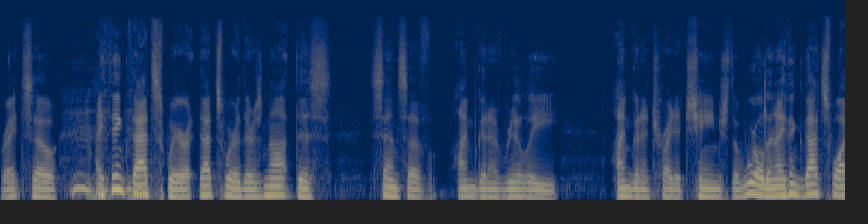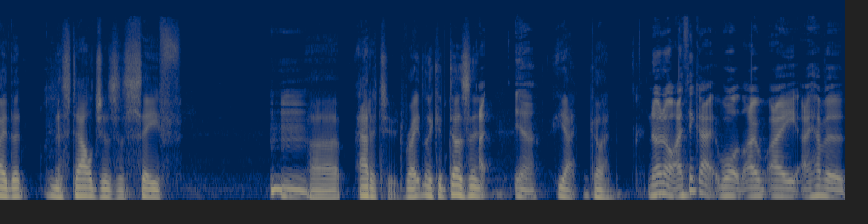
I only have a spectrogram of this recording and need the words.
right? So I Mhm. think Mhm. that's where that's where there's not this sense of I'm going to really I'm going to try to change the world, and I think that's why that nostalgia is a safe Mhm. uh, attitude, right? Like it doesn't. I- yeah. yeah, go ahead. No, no. I think I well, I, I, I have a,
